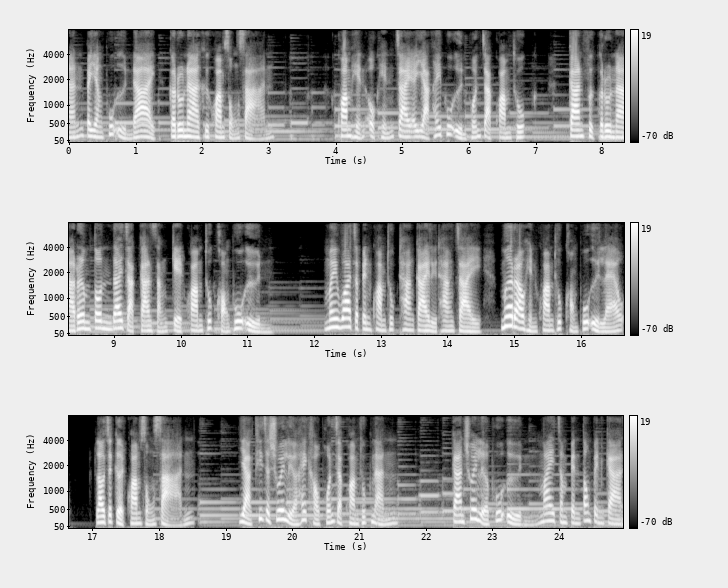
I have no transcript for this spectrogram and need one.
นั้นไปยังผู้อื่นได้ กรุณาคือความสงสาร ความเห็นอกเห็นใจอยากให้ผู้อื่นพ้นจากความทุกข์ การฝึกกรุณาเริ่มต้นได้จากการสังเกตความทุกข์ของผู้อื่น ไม่ว่าจะเป็นความทุกข์ทางกายหรือทางใจ เมื่อเราเห็นความทุกข์ของผู้อื่นแล้ว เราจะเกิดความสงสาร อยากที่จะช่วยเหลือให้เขาพ้นจากความทุกข์นั้น การช่วยเหลือผู้อื่นไม่จำเป็นต้องเป็นการ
